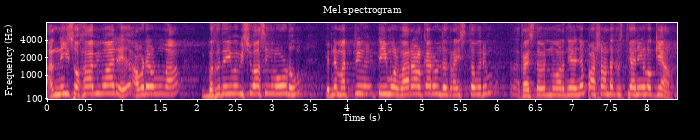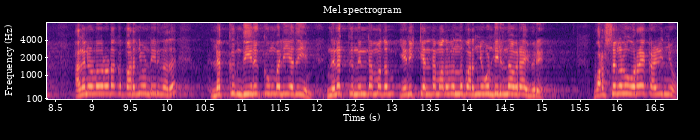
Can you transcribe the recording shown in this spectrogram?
അന്ന് ഈ സ്വഹാബിമാർ അവിടെയുള്ള ബഹുദൈവ വിശ്വാസികളോടും പിന്നെ മറ്റ് ടീമുകൾ വേറെ ആൾക്കാരുണ്ട് ക്രൈസ്തവരും ക്രൈസ്തവരെന്ന് പറഞ്ഞു കഴിഞ്ഞാൽ പാഷാണ്ട ക്രിസ്ത്യാനികളൊക്കെയാണ്. അങ്ങനെയുള്ളവരോടൊക്കെ പറഞ്ഞുകൊണ്ടിരുന്നത് ലക്കും ദീനക്കും വലിയ ദീൻ നിനക്ക് നിന്റെ മതം എനിക്ക് എന്റെ മതം എന്ന് പറഞ്ഞുകൊണ്ടിരുന്നവരാ ഇവർ വർഷങ്ങൾ കുറേ കഴിഞ്ഞു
